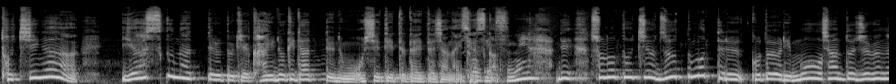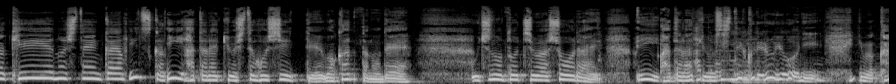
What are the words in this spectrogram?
土地が安くなってる時は買い時だっていうのも教えていただいたじゃないですか。そうですね。で、その土地をずっと持ってることよりも、ちゃんと自分が経営の視点からいつかいい働きをしてほしいって分かったので、うちの土地は将来いい働きをしてくれるように今考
